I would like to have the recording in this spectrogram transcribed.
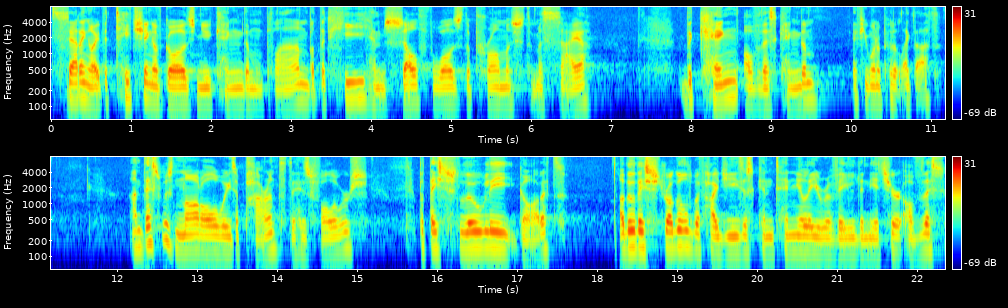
setting out the teaching of God's new kingdom plan, but that he himself was the promised Messiah, the king of this kingdom, if you want to put it like that. And this was not always apparent to his followers, but they slowly got it. Although they struggled with how Jesus continually revealed the nature of this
